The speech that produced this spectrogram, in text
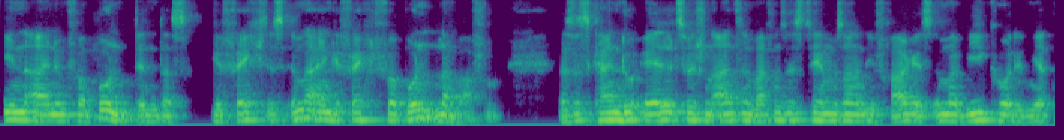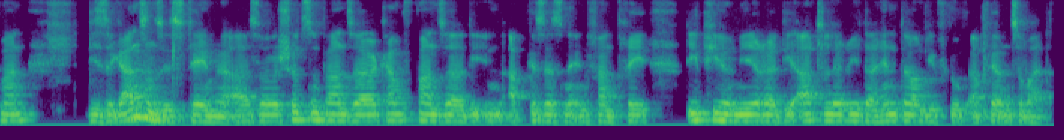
in einem Verbund? Denn das Gefecht ist immer ein Gefecht verbundener Waffen. Das ist kein Duell zwischen einzelnen Waffensystemen, sondern die Frage ist immer, wie koordiniert man diese ganzen Systeme, also Schützenpanzer, Kampfpanzer, die abgesessene Infanterie, die Pioniere, die Artillerie dahinter und die Flugabwehr und so weiter.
